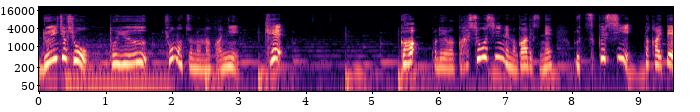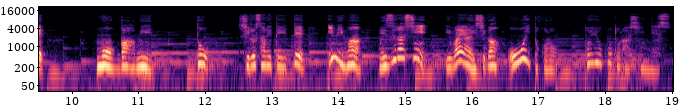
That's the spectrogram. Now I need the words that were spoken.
類女章という書物の中に、けが、これは合唱シーネのがですね。美しいと書いて、もがみと記されていて、意味は珍しい岩や石が多いところということらしいんです。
